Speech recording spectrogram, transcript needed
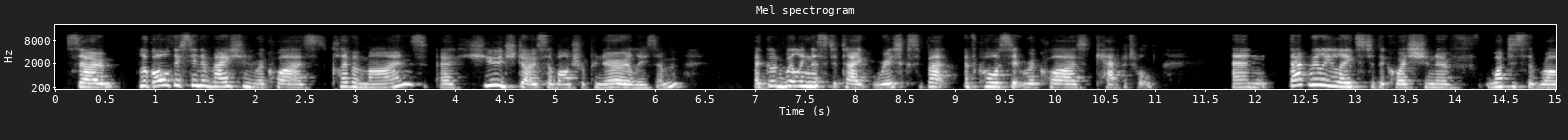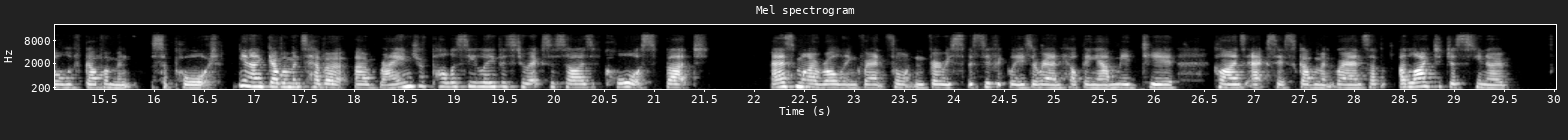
So Look, all this innovation requires clever minds, a huge dose of entrepreneurialism, a good willingness to take risks, but of course, it requires capital. And that really leads to the question of what is the role of government support? You know, governments have a, a range of policy levers to exercise, of course, but as my role in Grant Thornton very specifically is around helping our mid tier clients access government grants, I'd, I'd like to just, you know,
